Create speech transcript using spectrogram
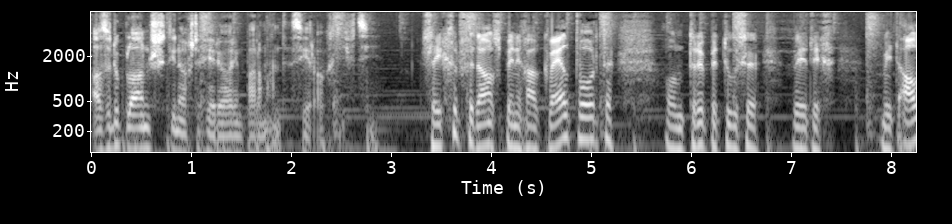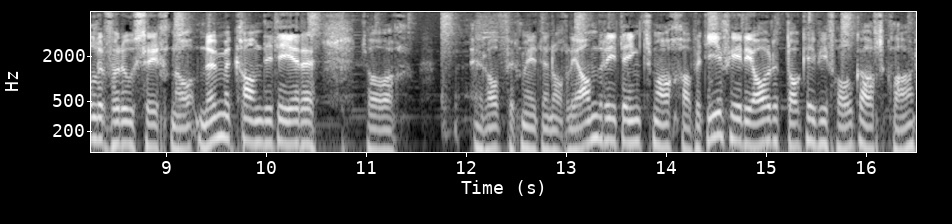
Also du planst die nächsten vier Jahre im Parlament sehr aktiv zu sein? Sicher, für das bin ich auch gewählt worden. Und darüber hinaus werde ich mit aller Voraussicht noch nicht mehr kandidieren. Da erhoffe ich mir dann noch ein andere Dinge zu machen. Aber die vier Jahre, da gebe ich Vollgas, klar.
